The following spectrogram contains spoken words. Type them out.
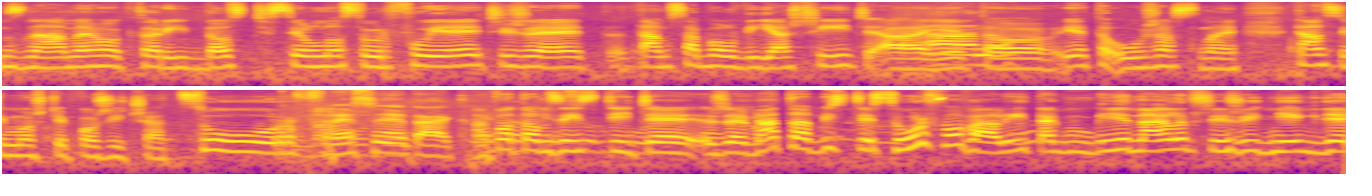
Mám známeho, ktorý dosť silno surfuje, čiže tam sa bol vyjašiť a je to, je to úžasné. Tam si môžete požičať surf. Presne tak. A potom zistíte, že na to, aby ste surfovali, tak je najlepšie žiť niekde,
